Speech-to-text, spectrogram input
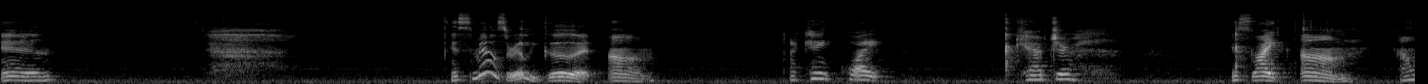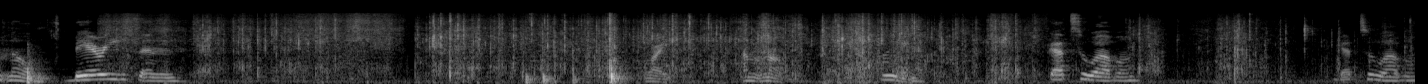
And It smells really good. Um, I can't quite capture. It's like, um, I don't know, berries and like, I don't know, fruity. Got two of them. Got two of them.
